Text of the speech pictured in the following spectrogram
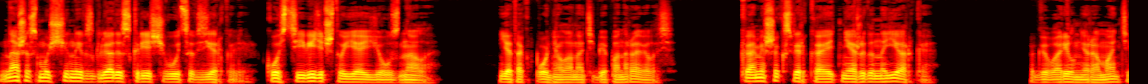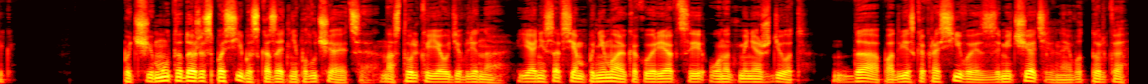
Наши с мужчиной взгляды скрещиваются в зеркале. Костя видит, что я ее узнала. Я так понял, она тебе понравилась. Камешек сверкает неожиданно ярко. Говорил мне романтик. Почему-то даже спасибо сказать не получается. Настолько я удивлена. Я не совсем понимаю, какой реакции он от меня ждет. Да, подвеска красивая, замечательная, вот только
